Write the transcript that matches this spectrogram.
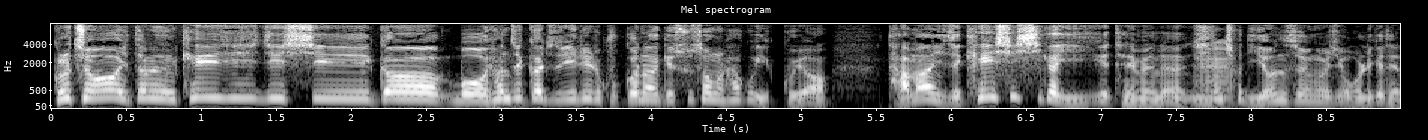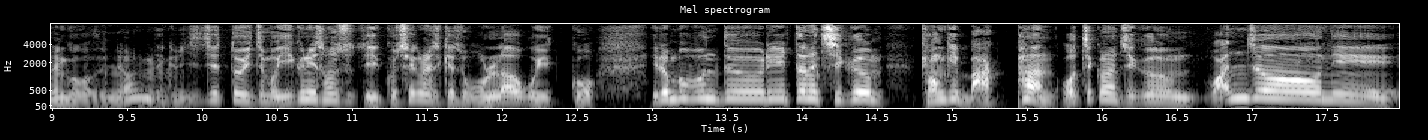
그렇죠. 일단은 KGC가 뭐 현재까지도 1위를 굳건하게 수성을 하고 있고요. 다만 이제 KCC가 이기게 되면은 시즌 첫 2연승을 지금 올리게 되는 거거든요. 근데 이제 또 이제 뭐 이근희 선수도 있고 최근에 계속 올라오고 있고 이런 부분들이 일단은 지금 경기 막판 어쨌거나 지금 완전히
